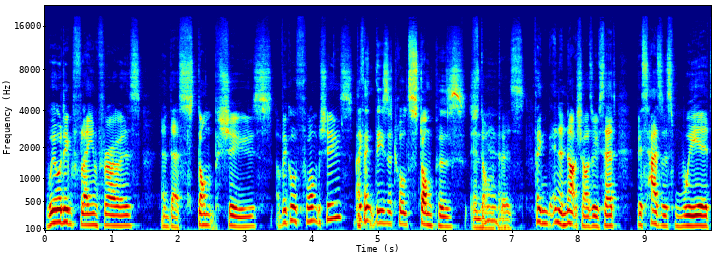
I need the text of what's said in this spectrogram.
wielding flamethrowers and their stomp shoes. Are they called thwomp shoes? I think these are called stompers. In here. stompers. I think in a nutshell, as we've said, this has this weird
